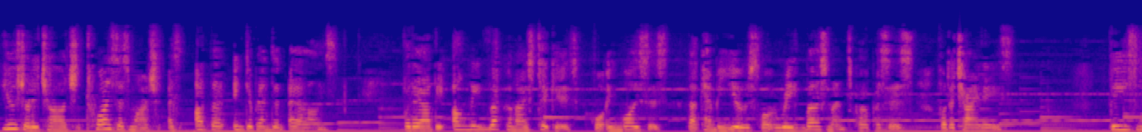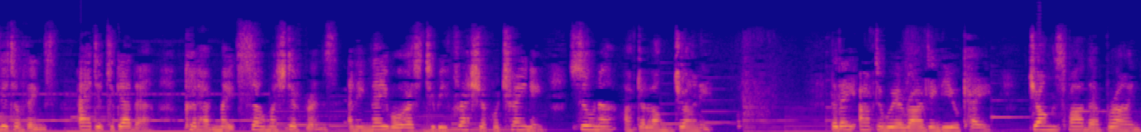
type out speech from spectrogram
usually charge twice as much as other independent airlines, for they are the only recognized tickets for invoices that can be used for reimbursement purposes for the Chinese. These little things added together could have made so much difference and enable us to be fresher for training sooner after a long journey. The day after we arrived in the UK, John's father, Brian,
